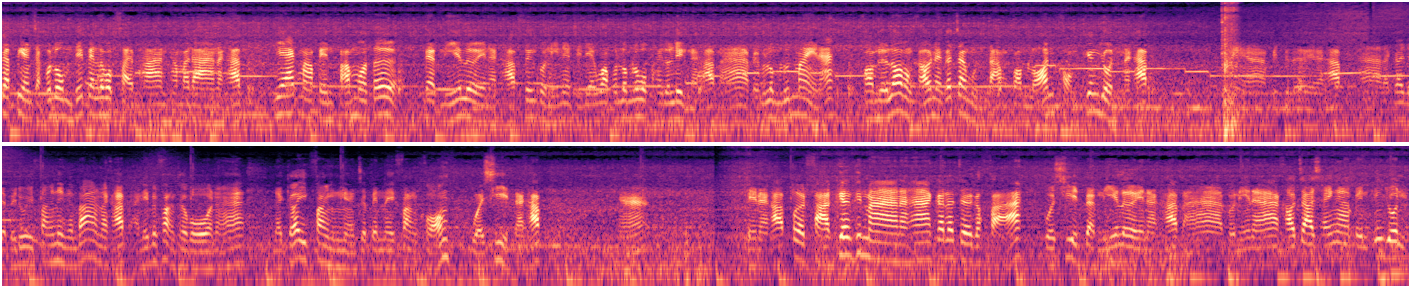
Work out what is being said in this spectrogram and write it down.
จะเปลี่ยนจากพัดลมที่เป็นระบบสายพานธรรมดานะครับแยกมาเป็นปั๊มมอเตอร์แบบนี้เลยนะครับซึ่งตัวนี้เนี่ยจะเรียกว่าพัดลมระบบไฮดรอลิกนะครับอ่าเป็นพัดลมรุ่นใหม่นะความเร็วรอบของเขาเนี่ยก็จะหมุนตามความร้อนของเครื่องยนต์นะครับนี่อะปิดไปเลยนะครับอ่าแล้วก็จะไปดูอีกฝั่งหนึ่งกันบ้างนะครับ อันนี้เป็นฝั่งเทอร์โบนะฮะ แล้วก็อีกฝั่งหนึ่งเนี่ยจะเป็นในฝั่งของหัวฉีดนะครับนะ นี่นะครับ เปิดฝาเครื่องขึ้นมานะฮะ ก็จะเจอกับฝาหัวฉีดแบบนี้เลยนะครับ อ่า ตัวนี้นะเขาจะใช้งานเป็นเครื่องยนต์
